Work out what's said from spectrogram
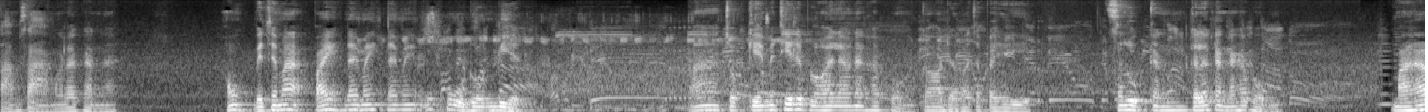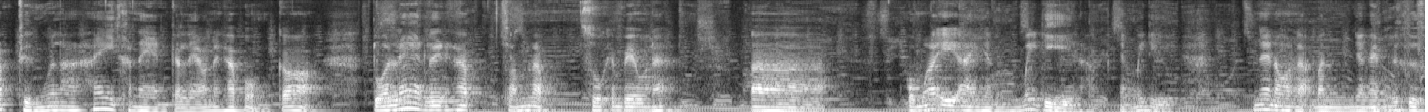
สามสามกันแล้วกันนะ เอาเบนเซม่าไปได้ไหมได้ไหมโอ้โหโดนเบียดอ่าจบเกมเป็นที่เรียบร้อยแล้วนะครับผม ก็เดี๋ยวเราจะไปสรุปกันกันแล้วกันนะครับผม มาครับถึงเวลาให้คะแนนกันแล้วนะครับ ผมก็ตัวแรกเลยนะครับสำหรับซูแคมเบลนะผมว่า AI ยังไม่ดีนะครับ ยังไม่ดี แน่นอนละมันยังไงมันก็คือโซ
